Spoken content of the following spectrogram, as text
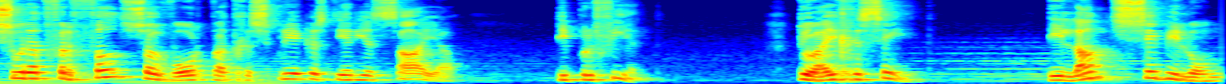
sodat vervul sou word wat gespreek is deur Jesaja die profeet. Toe hy gesê het die land Sebulon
